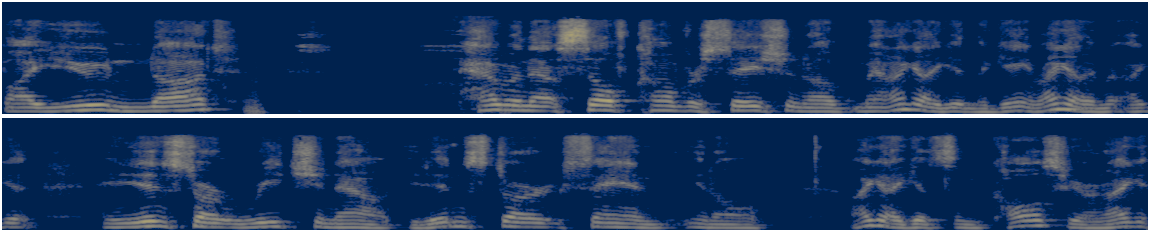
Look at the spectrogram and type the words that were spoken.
by you not having that self conversation of, man, I got to get in the game. I got to, I get, and you didn't start reaching out. You didn't start saying, you know, I got to get some calls here. And I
